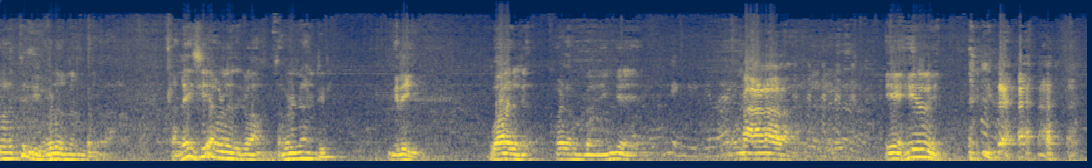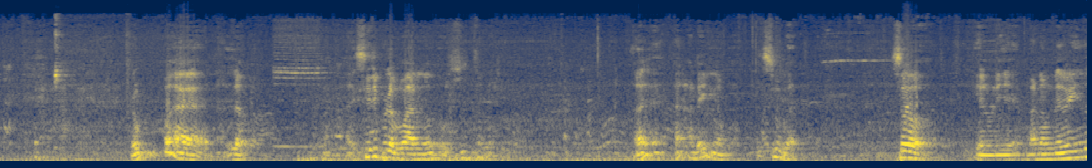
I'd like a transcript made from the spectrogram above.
காலத்தில் இவ்வளவு நண்பர்களா? மலேசியாவில் இருக்கலாம். தமிழ்நாட்டில் கிரை வாருங்க வளமுடன் இங்கே. A heroine. ரொம்ப நல்ல சிரிப்பில் பாருங்க. ஒரு சுத்தம். சூப்பர். ஸோ என்னுடைய மனம் நிறைந்த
